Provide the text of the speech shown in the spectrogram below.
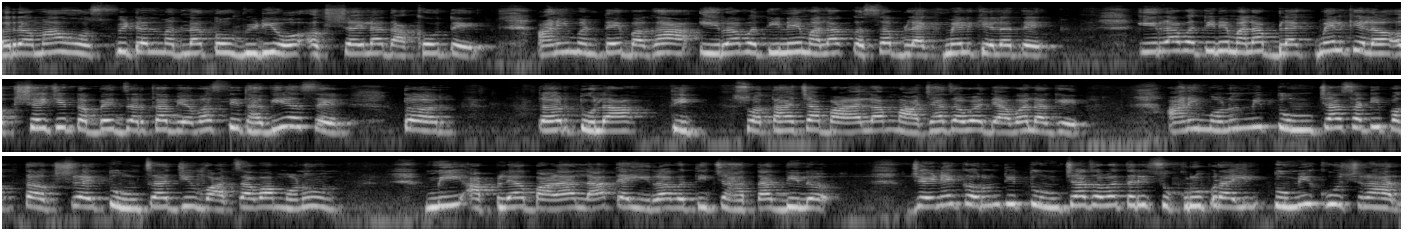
रमा हॉस्पिटलमधला तो व्हिडिओ अक्षयला दाखवते आणि म्हणते बघा इरावतीने मला कसं ब्लॅकमेल केलं ते. इरावतीने मला ब्लॅकमेल केलं. अक्षयची तब्येत जर का व्यवस्थित हवी असेल तर तर तुला ती स्वतःच्या बाळाला माझ्याजवळ द्यावं लागेल. आणि म्हणून मी तुमच्यासाठी फक्त अक्षय तुमचा जीव वाचावा म्हणून मी आपल्या बाळाला त्या इरावतीच्या हातात दिलं. जेणेकरून ती तुमच्याजवळ तरी सुखरूप राहील. तुम्ही खुश राहाल.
